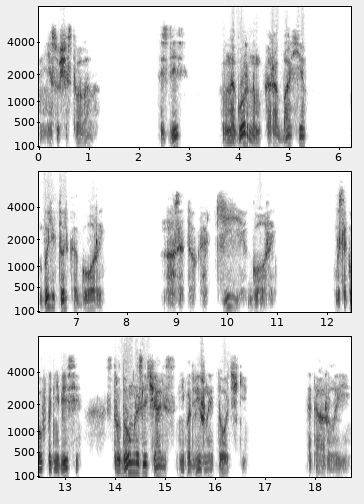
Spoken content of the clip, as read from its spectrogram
не существовало. Здесь, в Нагорном Карабахе, были только горы. Но зато какие горы! Высоко в Поднебесье с трудом различались неподвижные точки. Это орлы.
